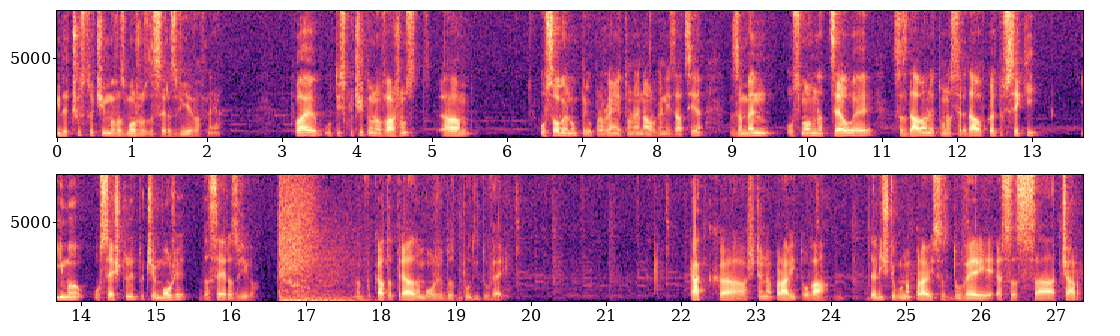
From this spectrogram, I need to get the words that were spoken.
и да чувства, че има възможност да се развие в нея. Това е от изключителна важност, особено при управлението на една организация. За мен основна цел е създаването на среда, в която всеки има усещането, че може да се развива адвоката трябва да може да буди доверие. Как а, ще направи това? Дали ще го направи с доверие, а, с а, чар?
